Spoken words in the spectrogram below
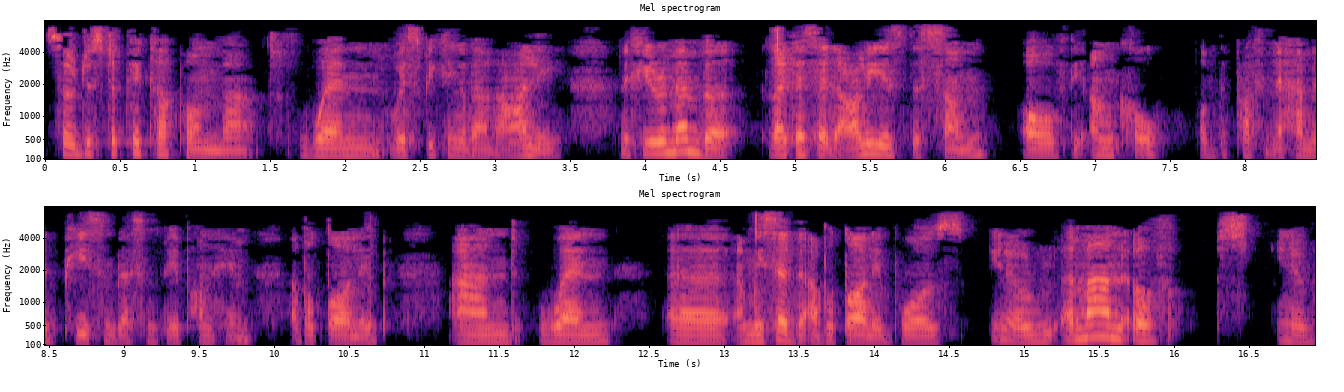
So just to pick up on that, when we're speaking about Ali, and if you remember, like I said, Ali is the son of the uncle of the Prophet Muhammad, peace and blessings be upon him, Abu Talib. And when, uh, and we said that Abu Talib was, you know, a man of, you know,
